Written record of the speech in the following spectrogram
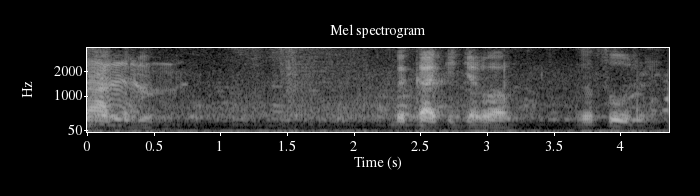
На тобі. БК підірвав. Заслужено.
